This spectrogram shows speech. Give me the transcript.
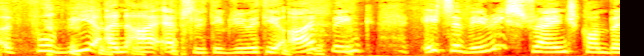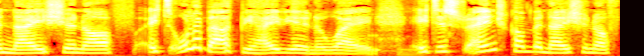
uh, for me, and I absolutely agree with you. I think it's a very strange combination of. It's all about behaviour in a way. It's a strange combination of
